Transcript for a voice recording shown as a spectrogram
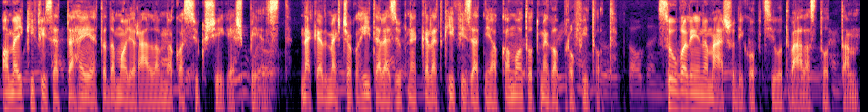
amely kifizette helyetted a magyar államnak a szükséges pénzt. Neked meg csak a hitelezőknek kellett kifizetni a kamatot meg a profitot. Szóval én a második opciót választottam.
